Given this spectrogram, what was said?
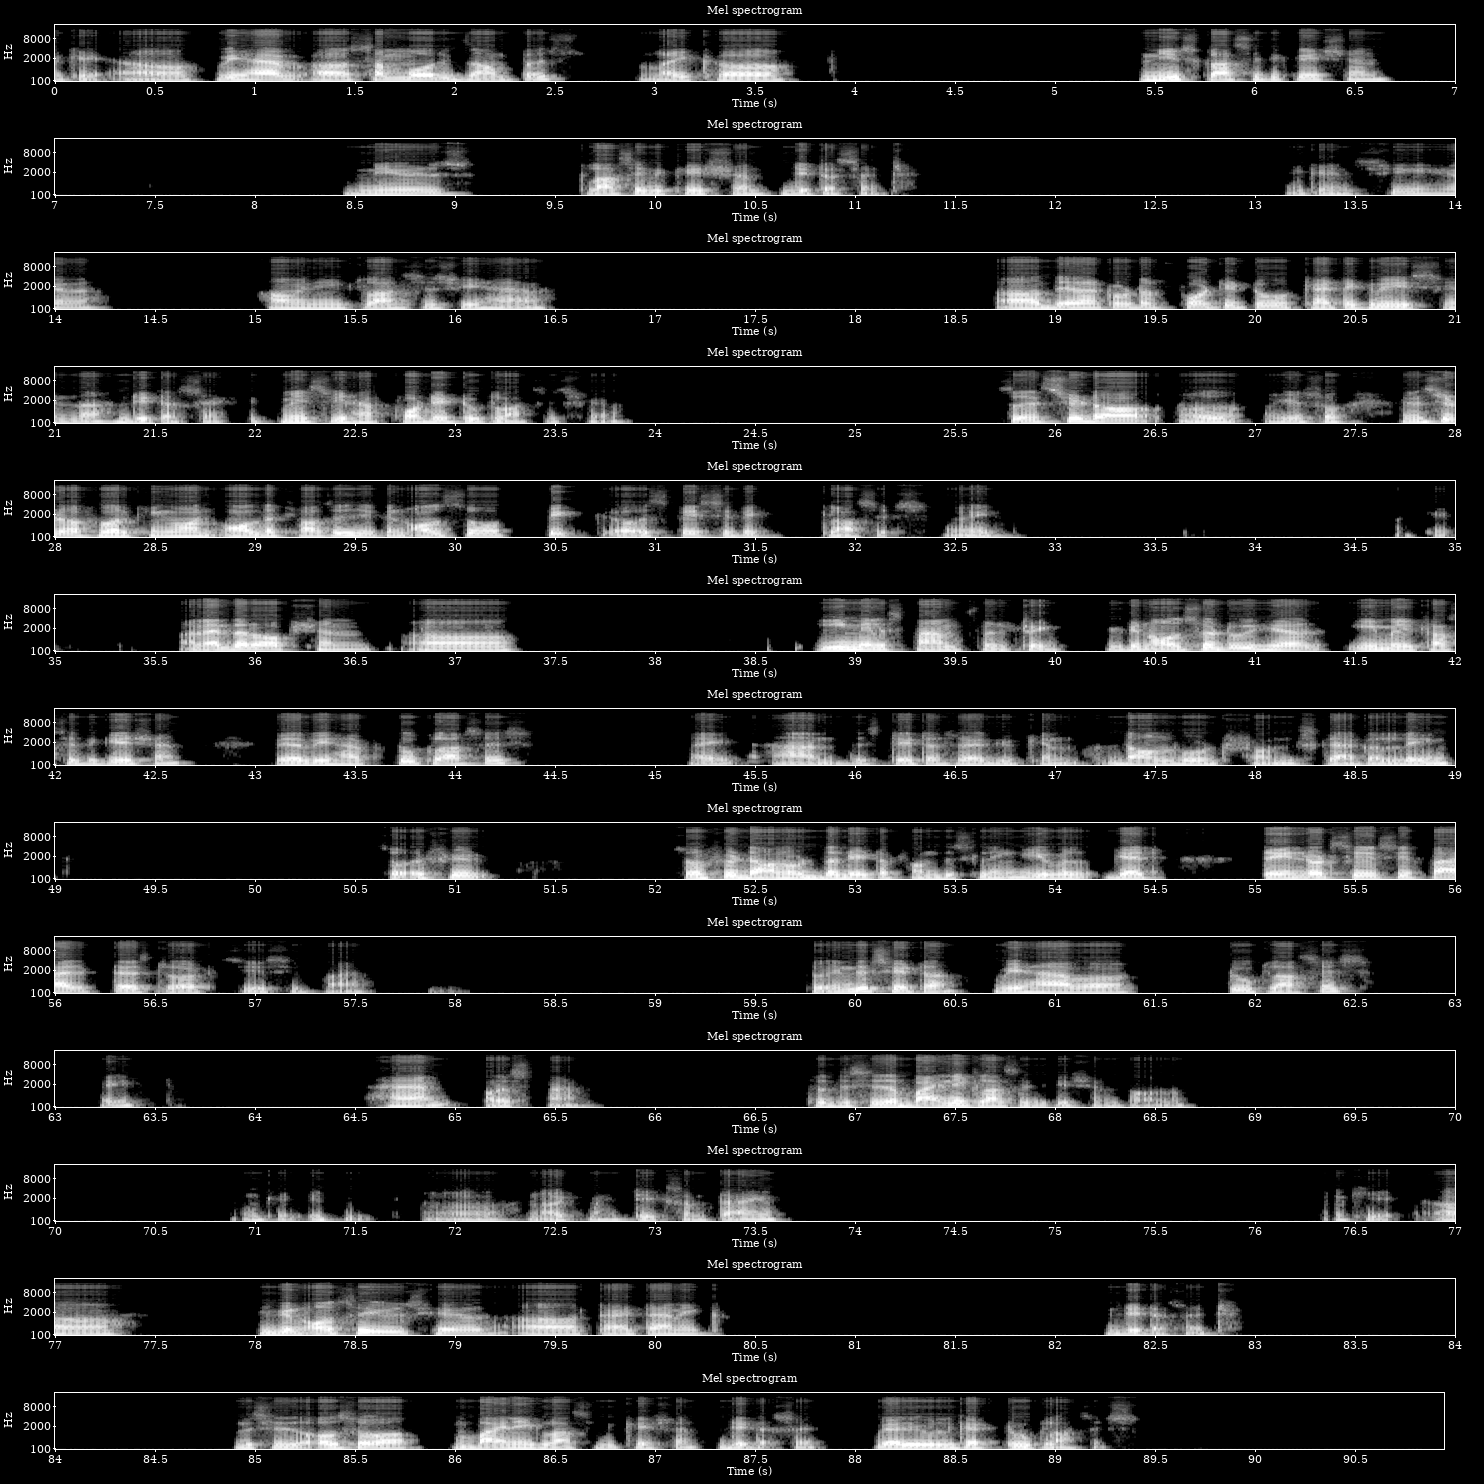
Okay, uh, we have uh, some more examples like uh, news classification, news classification dataset. You can see here how many classes we have. Uh, there are total 42 categories in the dataset. It means we have 42 classes here. So instead of uh, yeah, so instead of working on all the classes, you can also pick uh, specific classes, right? Okay. Another option, uh, email spam filtering. You can also do here email classification where we have two classes, right? And this data set you can download from this Kaggle link. So if you so if you download the data from this link, you will get train.csv file, test.csv file. So in this data, we have uh, two classes, right? Ham or spam. So this is a binary classification problem. Okay, it, uh, now it might take some time. Okay, uh, you can also use here a Titanic dataset. This is also a binary classification dataset where you will get two classes,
